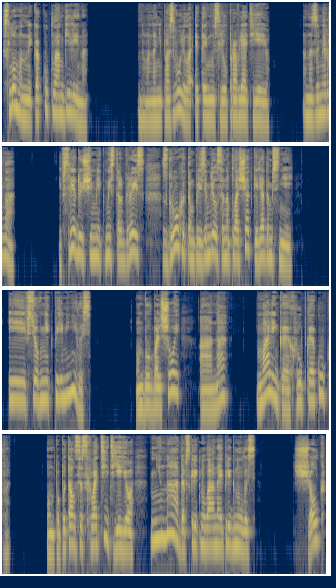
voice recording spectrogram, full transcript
сломанный, как кукла Ангелина. Но она не позволила этой мысли управлять ею. Она замерла. И в следующий миг мистер Грейс с грохотом приземлился на площадке рядом с ней. И все вмиг переменилось. Он был большой, а она — маленькая хрупкая кукла. Он попытался схватить ее. «Не надо!» — вскрикнула она и пригнулась. Щелк!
